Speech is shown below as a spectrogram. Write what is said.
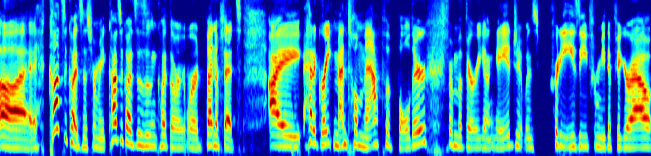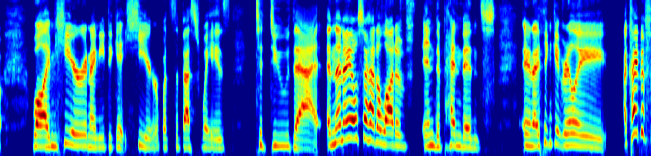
uh, consequences for me. Consequences isn't quite the right word. Benefits. I had a great mental map of Boulder from a very young age. It was pretty easy for me to figure out, well, I'm here and I need to get here. What's the best ways to do that? And then I also had a lot of independence. And I think it really I kind of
